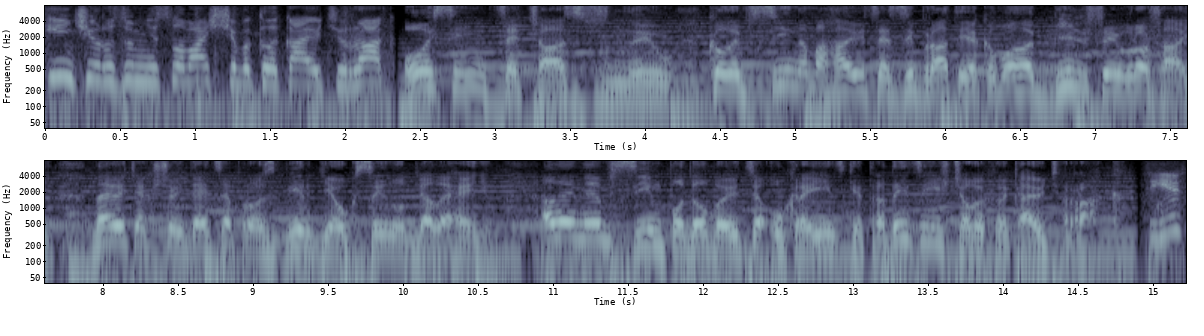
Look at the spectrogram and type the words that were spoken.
інші розумні слова, що викликають рак. Осінь це час жнив, коли всі намагаються зібрати якомога більший врожай, навіть якщо йдеться про збір діоксину для легенів. Але не всім подобаються українські традиції, що викликають рак. Є ось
